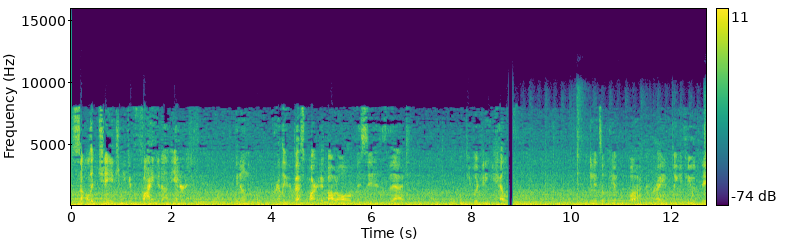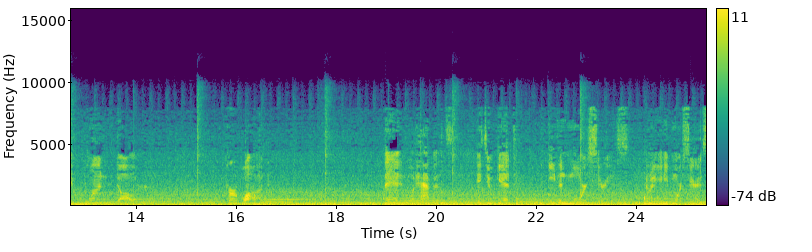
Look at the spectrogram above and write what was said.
solid change, and you can find it on the internet. You know, the, really the best part about all of this is that people are getting help. And it's only a buck, right? Like if you pay one dollar per WOD, then what happens is you get even more serious. And when you get even more serious,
